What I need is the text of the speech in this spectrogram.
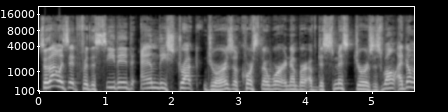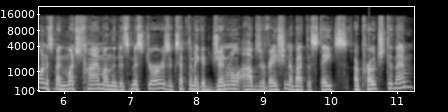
So that was it for the seated and the struck jurors. Of course, there were a number of dismissed jurors as well. I don't want to spend much time on the dismissed jurors except to make a general observation about the state's approach to them.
